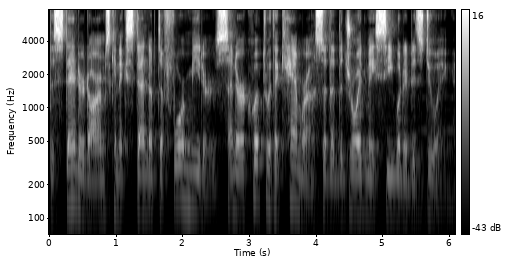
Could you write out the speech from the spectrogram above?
The standard arms can extend up to 4 meters and are equipped with a camera so that the droid may see what it is doing.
